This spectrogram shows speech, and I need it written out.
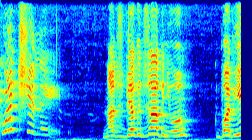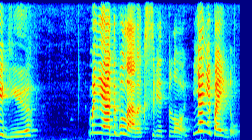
кончены. Сбегать за огнем к бабе Яге. Мне от булавок светло, я не пойду.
